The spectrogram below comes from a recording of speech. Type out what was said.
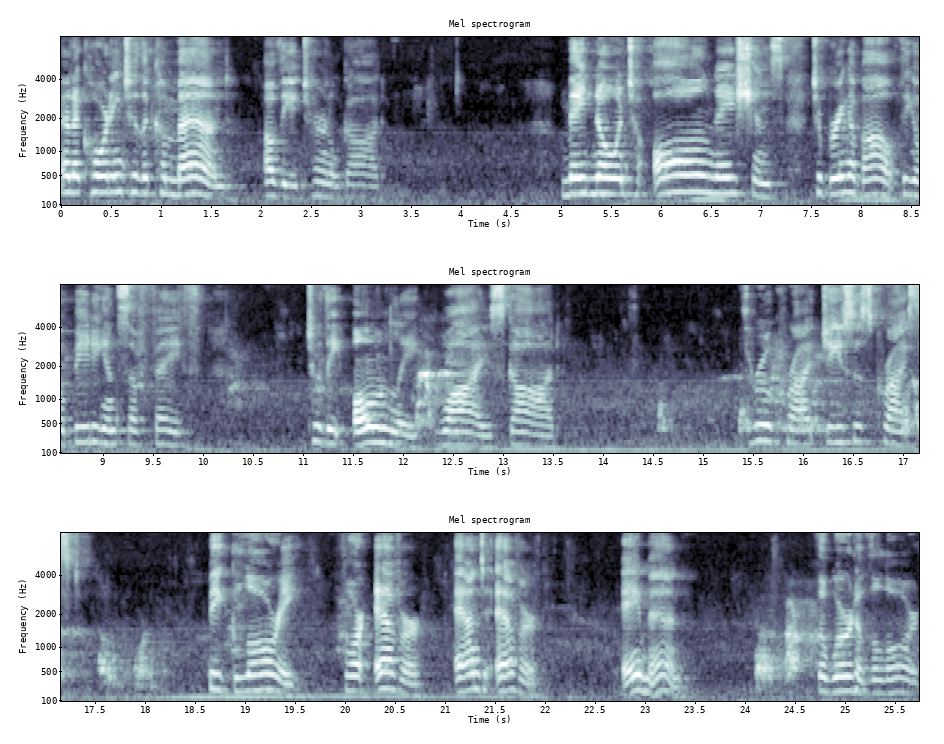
and according to the command of the eternal God. Made known to all nations to bring about the obedience of faith to the only wise God. Through Christ, Jesus Christ, be glory forever and ever. Amen. The word of the Lord.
